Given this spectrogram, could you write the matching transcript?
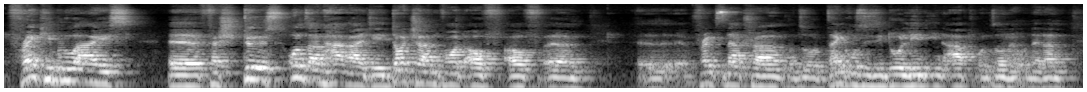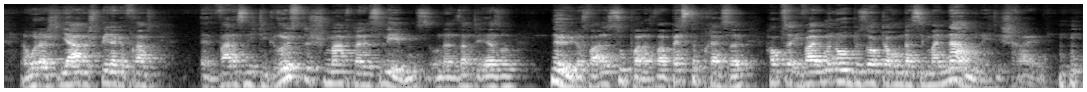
Frankie Blue Eyes äh, verstößt unseren Harald, die deutsche Antwort auf, auf äh, äh, Frank Sinatra und so. Sein großes Idol lehnt ihn ab und so. Ne? Und er dann, dann wurde er Jahre später gefragt, äh, war das nicht die größte Schmach deines Lebens? Und dann sagte er so, nö, das war alles super, das war beste Presse. Hauptsache, ich war immer nur besorgt darum, dass sie meinen Namen richtig schreiben.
